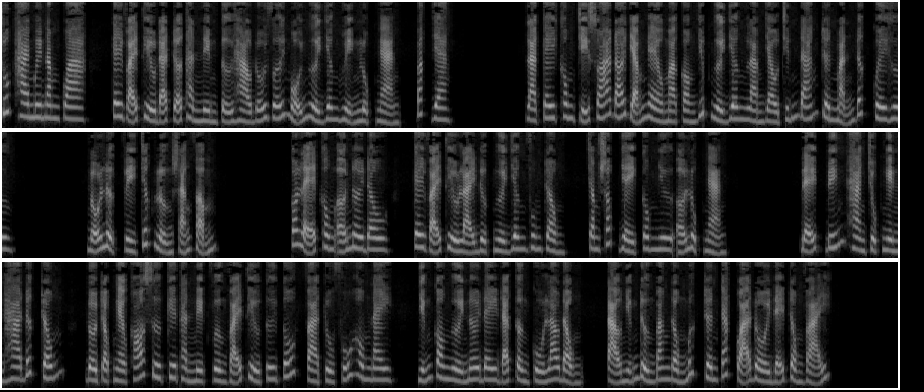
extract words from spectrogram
Suốt 20 năm qua, cây vải thiều đã trở thành niềm tự hào đối với mỗi người dân huyện Lục Ngạn, Bắc Giang. Là cây không chỉ xóa đói giảm nghèo mà còn giúp người dân làm giàu chính đáng trên mảnh đất quê hương. Nỗ lực vì chất lượng sản phẩm. Có lẽ không ở nơi đâu, cây vải thiều lại được người dân vun trồng, chăm sóc dày công như ở Lục Ngạn. Để biến hàng chục nghìn ha đất trống, đồi trọc nghèo khó xưa kia thành miệt vườn vải thiều tươi tốt và trù phú hôm nay, những con người nơi đây đã cần cù lao động, tạo những đường băng đồng mức trên các quả đồi để trồng vải.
